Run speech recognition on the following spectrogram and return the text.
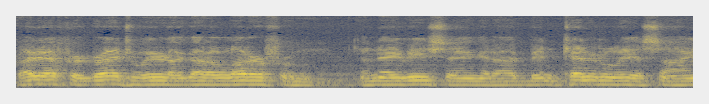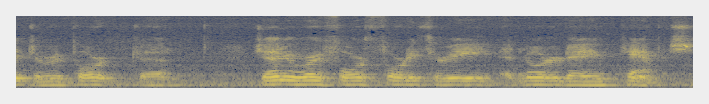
right after I graduated, I got a letter from the Navy saying that I'd been tentatively assigned to report uh, January 4th, 43 at Notre Dame campus.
